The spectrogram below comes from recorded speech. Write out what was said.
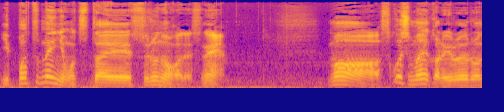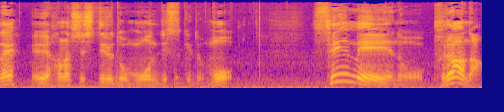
一発目にお伝えするのがですね、まあ、少し前からいろいろね、えー話してると思うんですけども、生命のプラーナっ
